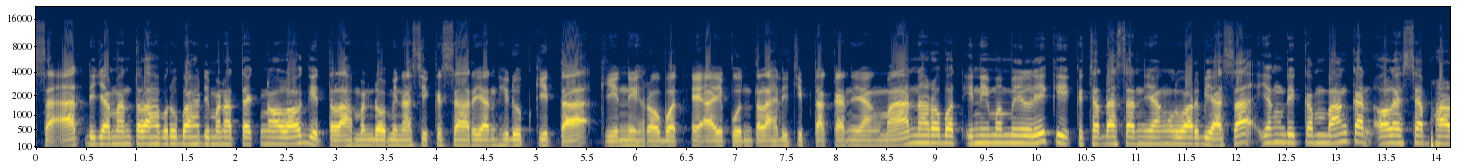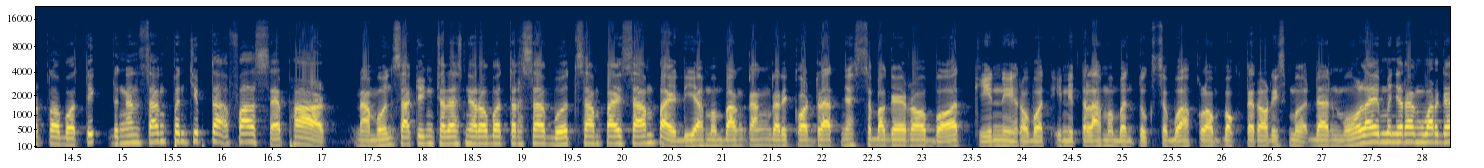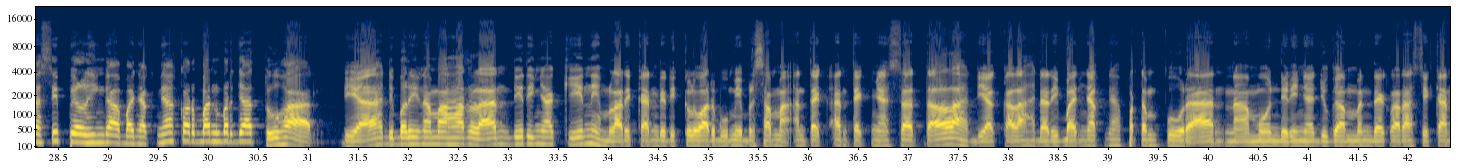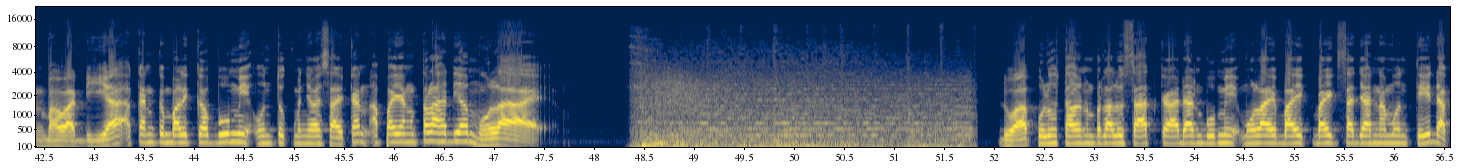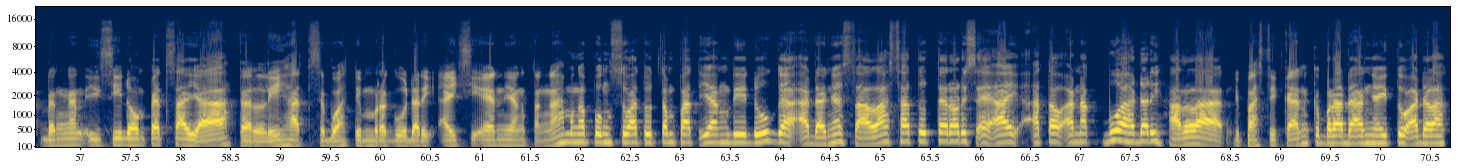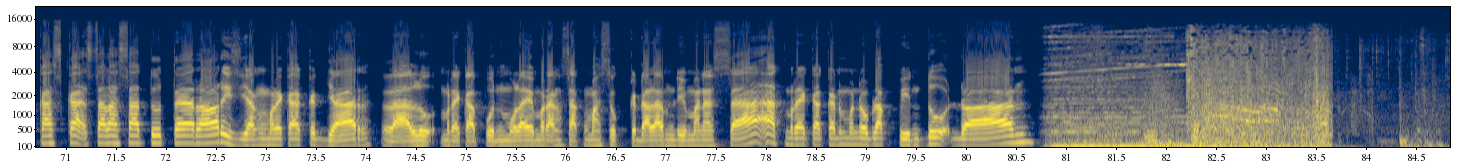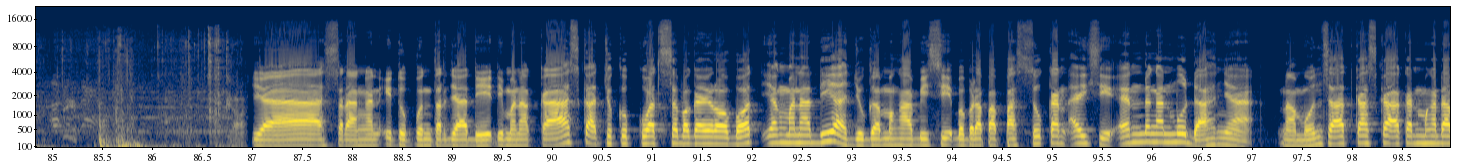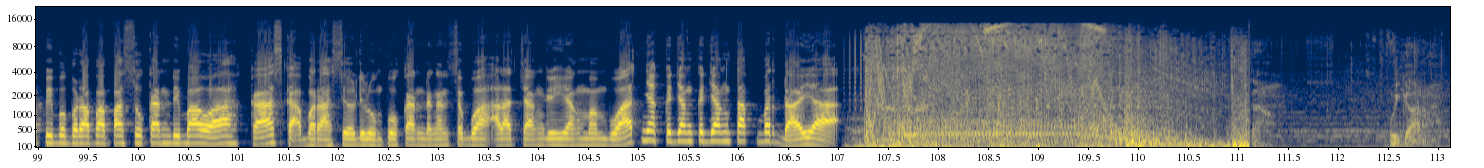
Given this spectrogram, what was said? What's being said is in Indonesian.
Saat di zaman telah berubah di mana teknologi telah mendominasi keseharian hidup kita, kini robot AI pun telah diciptakan yang mana robot ini memiliki kecerdasan yang luar biasa yang dikembangkan oleh Shepard Robotics dengan sang pencipta Val Shepard. Namun saking cerdasnya robot tersebut sampai-sampai dia membangkang dari kodratnya sebagai robot, kini robot ini telah membentuk sebuah kelompok terorisme dan mulai menyerang warga sipil hingga banyaknya korban berjatuhan. Dia diberi nama Harlan, dirinya kini melarikan diri keluar bumi bersama antek-anteknya setelah dia kalah dari banyaknya pertempuran. Namun dirinya juga mendeklarasikan bahwa dia akan kembali ke bumi untuk menyelesaikan apa yang telah dia mulai. 20 tahun berlalu saat keadaan bumi mulai baik-baik saja namun tidak dengan isi dompet saya. Terlihat sebuah tim regu dari ICN yang tengah mengepung suatu tempat yang diduga adanya salah satu teroris AI atau anak buah dari Harlan. Dipastikan keberadaannya itu adalah Kaska salah satu teroris yang mereka kejar. Lalu mereka pun mulai merangsak masuk ke dalam di mana saat mereka akan mendobrak pintu dan... Ya, serangan itu pun terjadi di mana Kaska cukup kuat sebagai robot yang mana dia juga menghabisi beberapa pasukan ICN dengan mudahnya. Namun saat Kaska akan menghadapi beberapa pasukan di bawah, Kaska berhasil dilumpuhkan dengan sebuah alat canggih yang membuatnya kejang-kejang tak berdaya. We got him.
